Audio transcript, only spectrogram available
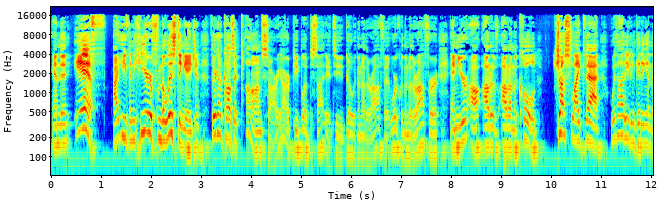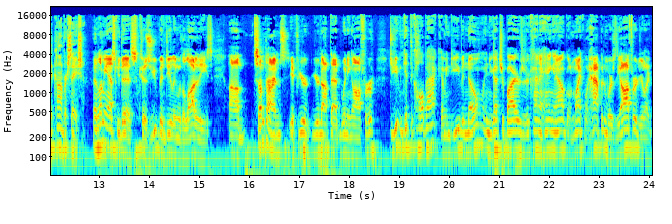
and then if I even hear from the listing agent, they're gonna call and say, "Oh, I'm sorry, our people have decided to go with another offer, work with another offer, and you're out of out on the cold." Just like that, without even getting in the conversation. And let me ask you this, because you've been dealing with a lot of these. Um, sometimes, if you're you're not that winning offer, do you even get the call back? I mean, do you even know? And you got your buyers that are kind of hanging out, going, "Mike, what happened? Where's the offer?" You're like,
